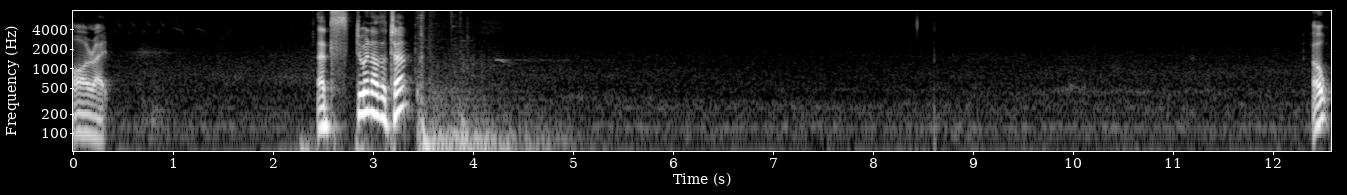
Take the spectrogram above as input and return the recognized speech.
All right. Let's do another turn. Oh,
